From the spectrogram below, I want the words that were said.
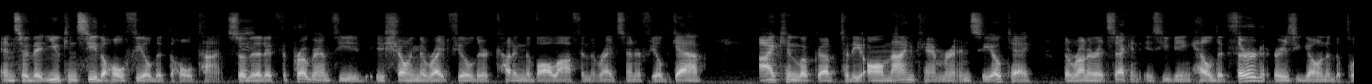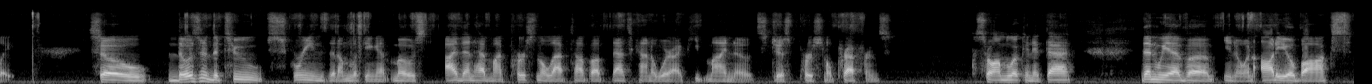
And so that you can see the whole field at the whole time. So that if the program feed is showing the right fielder cutting the ball off in the right center field gap, I can look up to the all nine camera and see, okay, the runner at second, is he being held at third or is he going to the plate? So those are the two screens that I'm looking at most. I then have my personal laptop up. That's kind of where I keep my notes, just personal preference. So I'm looking at that. Then we have a, you know, an audio box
